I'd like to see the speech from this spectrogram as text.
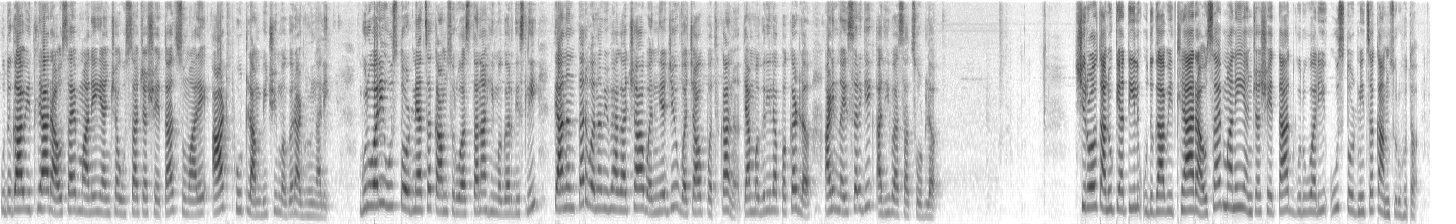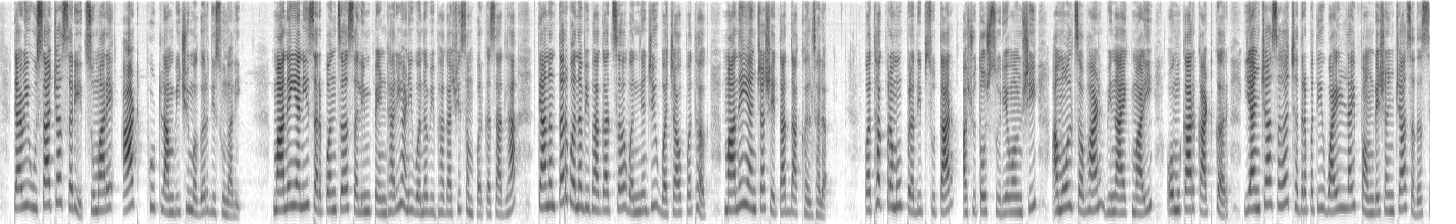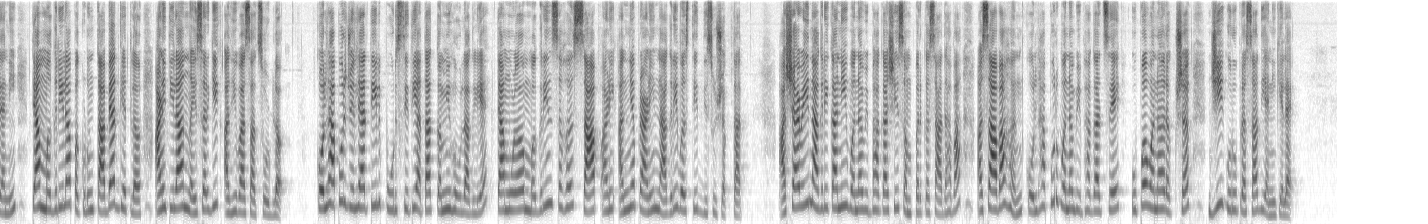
उदगाव इथल्या रावसाहेब माने यांच्या ऊसाच्या शेतात सुमारे आठ फूट लांबीची मगर आढळून आली. गुरुवारी ऊस तोडण्याचं काम सुरू असताना ही मगर दिसली. त्यानंतर वनविभागाच्या वन्यजीव बचाव पथकानं त्या मगरीला पकडलं आणि नैसर्गिक अधिवासात सोडलं. शिरोळ तालुक्यातील उदगाव इथल्या रावसाहेब माने यांच्या शेतात गुरुवारी ऊस तोडणीचं काम सुरू होतं. त्यावेळी ऊसाच्या सरीत सुमारे आठ फूट लांबीची मगर दिसून आली. माने यांनी सरपंच सलीम पेंढारी आणि वनविभागाशी संपर्क साधला. त्यानंतर वनविभागाचं वन्यजीव बचाव पथक माने यांच्या शेतात दाखल झालं. पथक प्रमुख प्रदीप सुतार आशुतोष सूर्यवंशी अमोल चव्हाण विनायक माळी ओमकार काटकर यांच्यासह छत्रपती वाईल्ड लाईफ फाउंडेशनच्या सदस्यांनी त्या मगरीला पकडून ताब्यात घेतलं आणि तिला नैसर्गिक अधिवासात सोडलं. कोल्हापूर जिल्ह्यातील पूरस्थिती आता कमी होऊ लागली आहे. त्यामुळं मगरींसह साप आणि अन्य प्राणी नागरी वस्तीत दिसू शकतात. अशावेळी नागरिकांनी वनविभागाशी संपर्क साधावा असं आवाहन कोल्हापूर वनविभागाचे उपवनरक्षक जी. गुरुप्रसाद यांनी केलंय.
